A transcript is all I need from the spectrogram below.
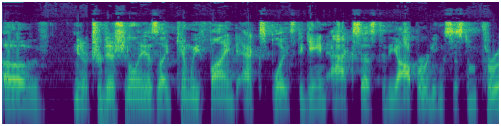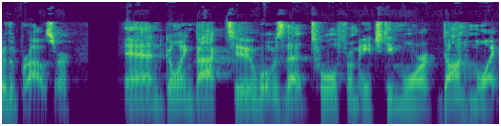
of you know traditionally is like can we find exploits to gain access to the operating system through the browser and going back to what was that tool from HD Moore, Don Hamoy,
